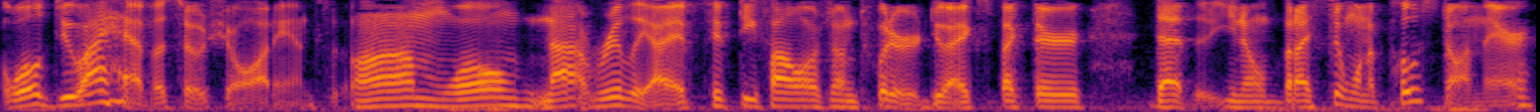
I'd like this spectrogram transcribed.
Well, do I have a social audience? Um, well, not really. I have 50 followers on Twitter. Do I expect there that you know? But I still want to post on there.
